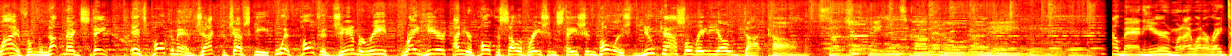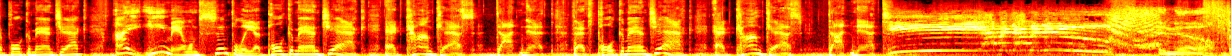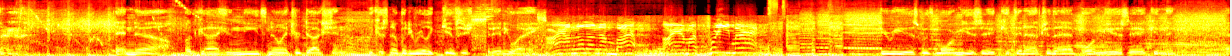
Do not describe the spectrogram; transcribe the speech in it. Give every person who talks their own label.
Speaker 1: live from the Nutmeg State. It's Polka Man Jack Pachewski with Polka Jamboree right here on your Polka Celebration Station, PolishNewcastleRadio.com.
Speaker 2: Such a feeling's coming over me.
Speaker 3: Man here, and when I want to write to Polka Man Jack, I email him simply at polkamanjack at comcast.net. That's polkamanjack at comcast.net.
Speaker 4: And now, and now, a guy who needs no introduction because nobody really gives a shit anyway.
Speaker 5: I am not a number. I am a free man.
Speaker 4: Here he is with more music, and then after that, more music, and then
